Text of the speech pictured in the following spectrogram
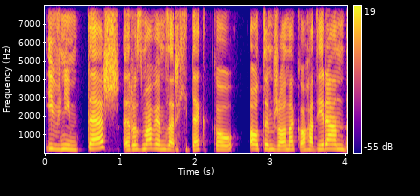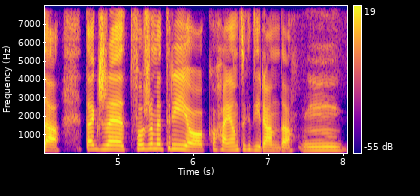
i w nim też rozmawiam z architektką o tym, że ona kocha Diranda. Także tworzymy trio kochających Diranda. Mm,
